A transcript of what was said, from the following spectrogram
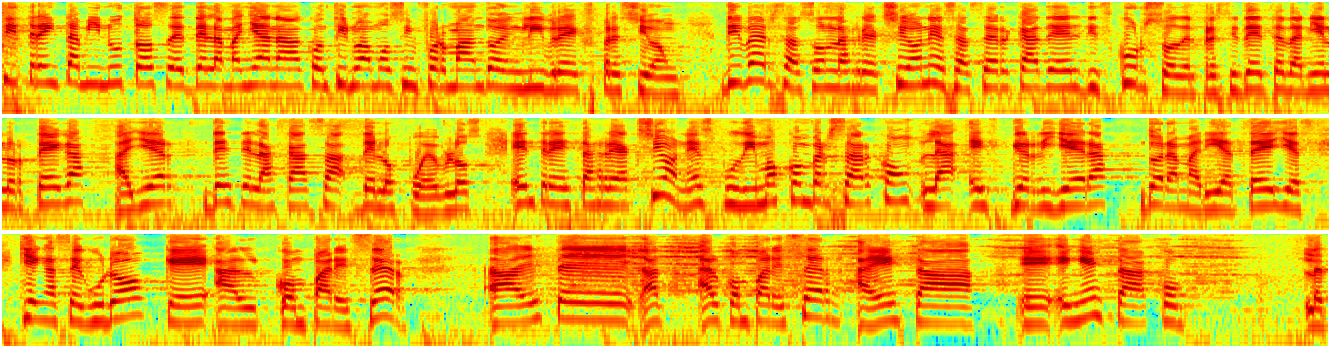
6 y 30 minutos de la mañana continuamos informando en libre expresión. Diversas son las reacciones acerca del discurso del presidente Daniel Ortega ayer desde la Casa de los Pueblos. Entre estas reacciones pudimos conversar con la exguerrillera Dora María Telles, quien aseguró que al comparecer a este al comparecer a esta eh, en esta la-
